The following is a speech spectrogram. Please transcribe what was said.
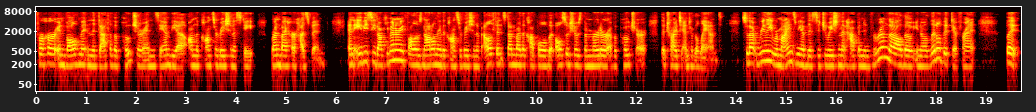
for her involvement in the death of a poacher in Zambia on the conservation estate run by her husband. An ABC documentary follows not only the conservation of elephants done by the couple, but also shows the murder of a poacher that tried to enter the land. So that really reminds me of this situation that happened in Virunga, although, you know, a little bit different. But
